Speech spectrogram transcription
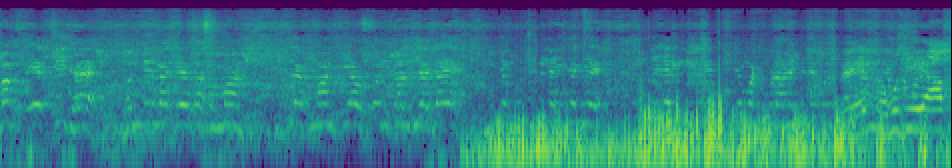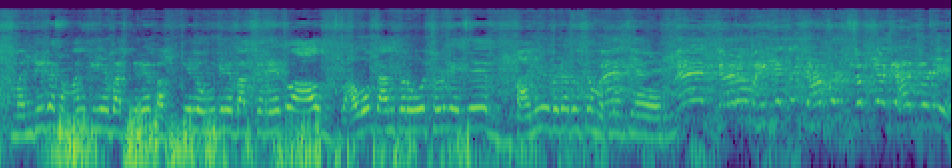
फक्त एक चीज़ है मंदिर में देव का सम्मान जिसने अपमान किया उसको निकाल दिया जाए मुझे कुछ भी नहीं चाहिए। मुझे के लिए कोई प्रभु जी आप मंदिर का सम्मान के लिए बात कर रहे हैं भक्त के लोगों के लिए बात कर रहे हैं तो आओ आओ वो काम करो वो छोड़ के ऐसे पानी में बैठा तो उसका मतलब क्या है? मैं ग्यारह महीने तक यहाँ पर सबके आगे हाथ जोड़े।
